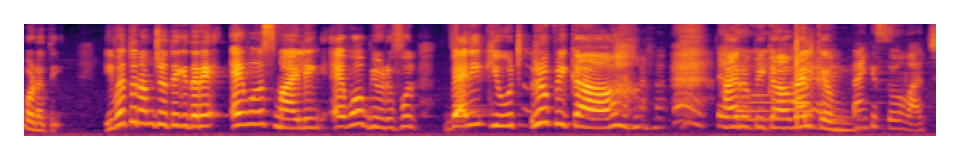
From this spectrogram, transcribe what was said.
ಒಡತಿ. ಇವತ್ತು ನಮ್ಮ ಜೊತೆಗಿದ್ದಾರೆ ever smiling ever beautiful very cute Rupika. Hi Rupika welcome thank you so much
